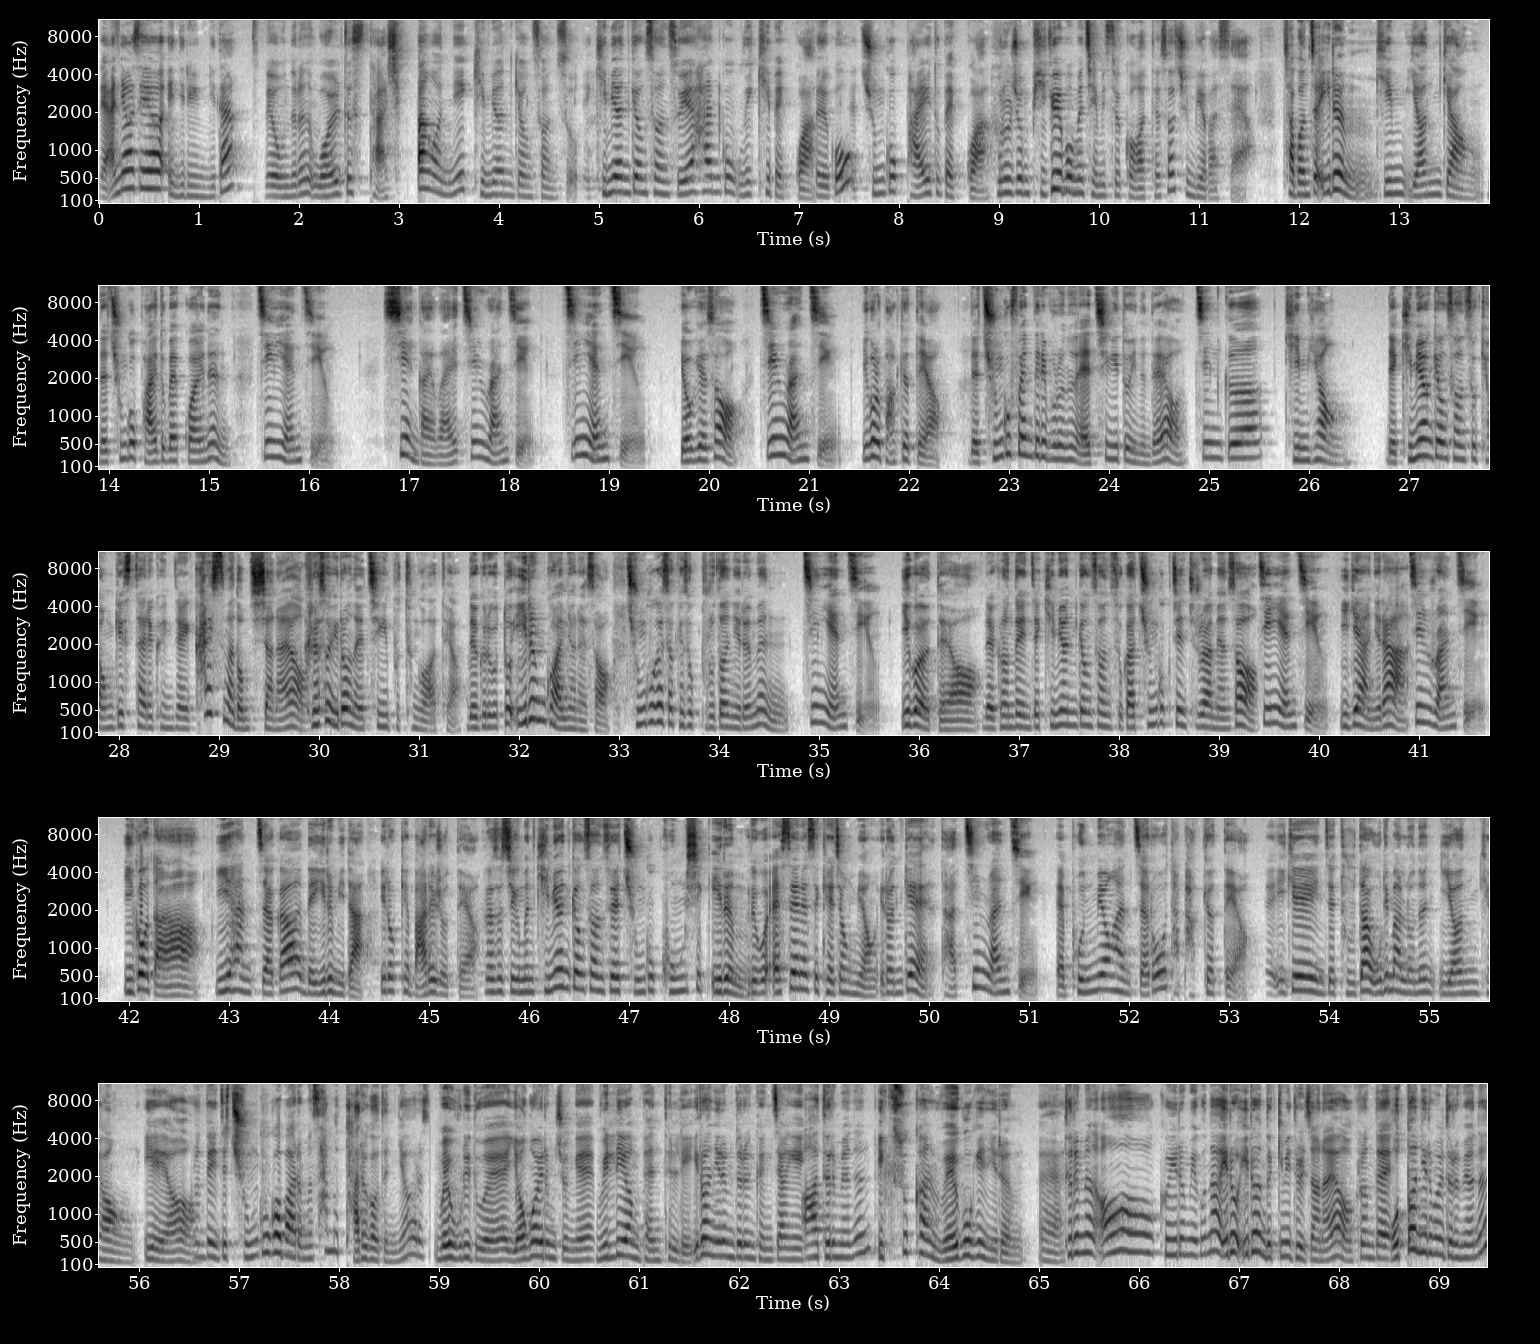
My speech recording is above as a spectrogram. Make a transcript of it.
네, 안녕하세요. 애니림입니다. 네, 오늘은 월드스타 식빵 언니 김연경 선수. 네, 김연경 선수의 한국 위키백과 그리고 네, 중국 바이두백과 둘을 좀 비교해보면 재밌을 것 같아서 준비해봤어요. 자, 먼저 이름 김연경. 네, 중국 바이두백과에는 찐옌징, 시엔가이와의 찐란징, 찐옌징. 여기에서 찐란징 이걸로 바뀌었대요. 네, 중국 팬들이 부르는 애칭이 또 있는데요. 찐그 김형. 네, 김연경 선수 경기 스타일이 굉장히 카리스마 넘치잖아요. 그래서 이런 애칭이 붙은 것 같아요. 네, 그리고 또 이름 관련해서 중국에서 계속 부르던 이름은 찐옌징 이거였대요. 네, 그런데 이제 김연경 선수가 중국 진출을 하면서 찐옌징 이게 아니라 찐란징 이거다. 이 한자가 내 이름이다. 이렇게 말해줬대요. 그래서 지금은 김연경 선수의 중국 공식 이름, 그리고 SNS 계정명, 이런 게 다 찐란징, 네, 본명 한자로 다 바뀌었대요. 네, 이게 이제 둘 다 우리말로는 연경이에요. 그런데 이제 중국어 발음은 사뭇 다르거든요. 그래서 왜 우리도 왜 영어 이름 중에 윌리엄 벤틀리, 이런 이름들은 굉장히, 아, 들으면은 익숙한 외국인 이름, 예, 들으면, 어, 그 이름이구나. 이런, 이런 느낌이 들잖아요. 그런데 어떤 이름을 들으면은,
